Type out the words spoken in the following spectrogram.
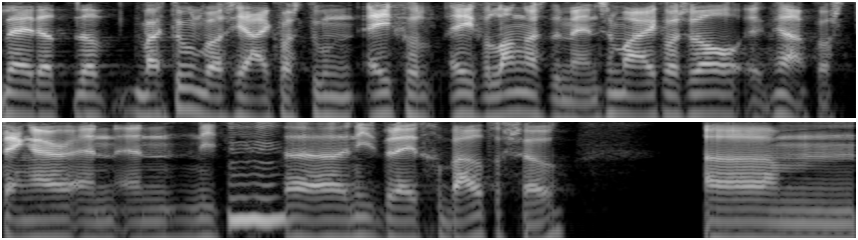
nee, dat, dat, maar toen was, ja, ik was toen even, even lang als de mensen. Maar ik was wel, ja, ik was tenger en, en niet, Mhm. eh, niet breed gebouwd of zo. Ehm,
